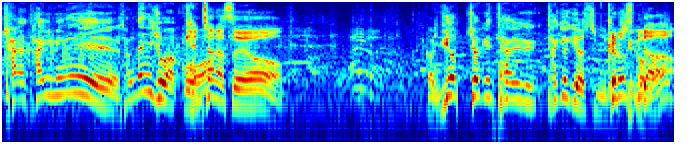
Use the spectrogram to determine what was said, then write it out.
차- 타이밍이 상당히 좋았고 괜찮았어요. 그러니까 위협적인 타격, 타격이었습니다. 그렇습니다. 지금은.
